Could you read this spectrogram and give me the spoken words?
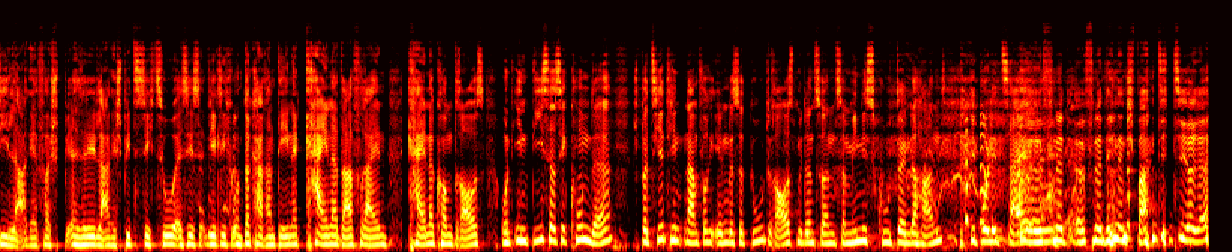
die Lage, also die Lage spitzt sich zu, es ist wirklich unter Quarantäne, keiner darf rein, keiner kommt raus und in dieser Sekunde spaziert hinten einfach irgendein so Dude raus mit einem, so einem, so einem Miniscooter in der Hand, die Polizei öffnet, öffnet ihn entspannt die Türe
